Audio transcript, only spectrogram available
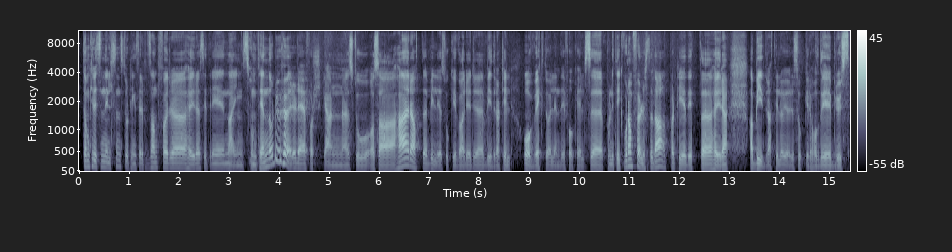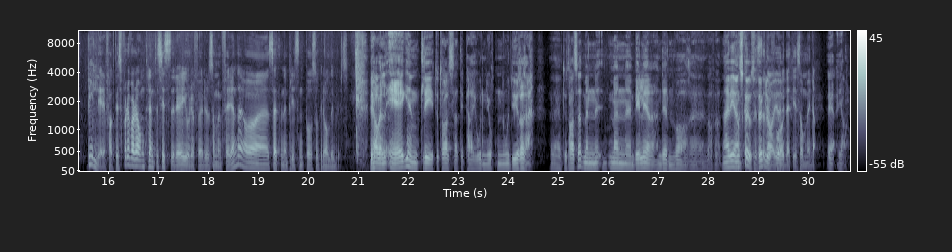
Tom Kristin Nilsen, stortingsrepresentant for eh, Høyre, sitter i næringskomiteen. Når du hører det forskeren eh, sto og sa her, at eh, billige sukkervarer bidrar til overvekt og elendig folkehelsepolitikk, hvordan føles det da at partiet ditt, Høyre, har bidratt til å gjøre sukkerholdig brus billigere, faktisk? For det var det omtrent det siste dere gjorde før sommerferien, det, å sette ned prisen på sukkerholdig brus. Vi har vel egentlig totalt sett i perioden gjort den noe dyrere. Eh, totalt sett, men, men, billigere enn det den var, eh, var før. Nei, vi ønsker jo selvfølgelig å få dette i sommer, da. Ja, ja.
